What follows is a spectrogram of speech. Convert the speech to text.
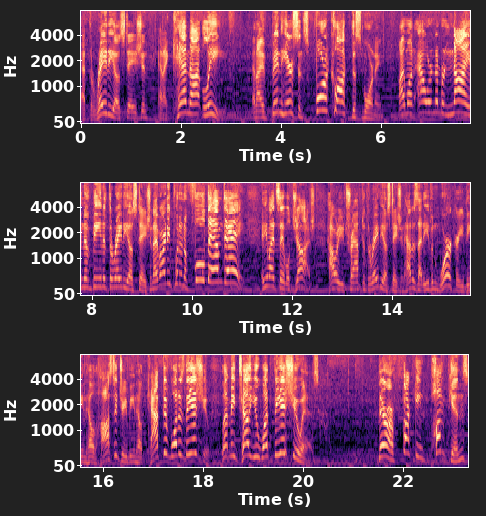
at the radio station and I cannot leave. And I've been here since four o'clock this morning. I'm on hour number nine of being at the radio station. I've already put in a full damn day. And you might say, well, Josh, how are you trapped at the radio station? How does that even work? Are you being held hostage? Are you being held captive? What is the issue? Let me tell you what the issue is. There are fucking pumpkins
